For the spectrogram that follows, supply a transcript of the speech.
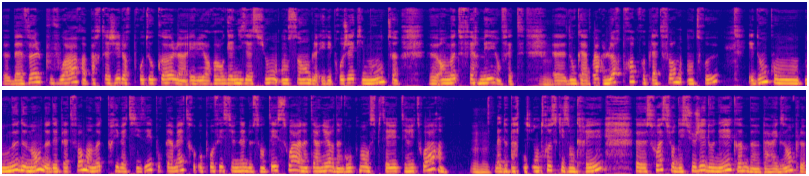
bah, veulent pouvoir partager leurs protocoles et leur organisation ensemble et les projets qui montent en mode fermé en fait. Mmh. donc avoir leur propre plateforme entre eux. Et donc on, on me demande des plateformes en mode privatisé pour permettre aux professionnels de santé, soit à l'intérieur d'un groupement hospitalier de territoire, Mhm. Bah, de partager entre eux ce qu'ils ont créé, euh, soit sur des sujets donnés comme euh, par exemple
